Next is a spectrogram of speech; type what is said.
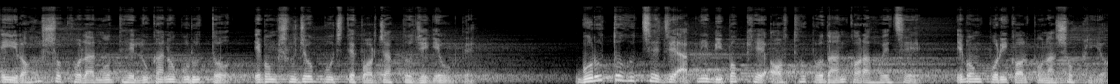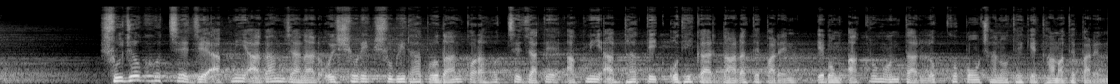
এই রহস্য খোলার মধ্যে লুকানো গুরুত্ব এবং সুযোগ বুঝতে পর্যাপ্ত জেগে উঠবে। গুরুত্ব হচ্ছে যে আপনি বিপক্ষে অর্থ প্রদান করা হয়েছে এবং পরিকল্পনা সক্রিয়। সুযোগ হচ্ছে যে আপনি আগাম জানার ঐশ্বরিক সুবিধা প্রদান করা হচ্ছে যাতে আপনি আধ্যাত্মিক অধিকার দাঁড়াতে পারেন এবং আক্রমণ তার লক্ষ্য পৌঁছানো থেকে থামাতে পারেন।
